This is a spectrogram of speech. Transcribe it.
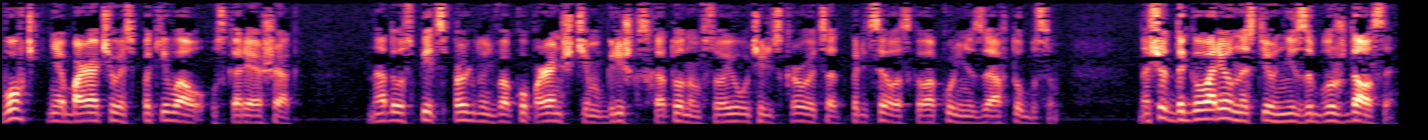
Вовчик, не оборачиваясь, покивал, ускоряя шаг. Надо успеть спрыгнуть в окоп раньше, чем Гришка с Хатоном в свою очередь скроется от прицела с колокольни за автобусом. Насчет договоренности он не заблуждался,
